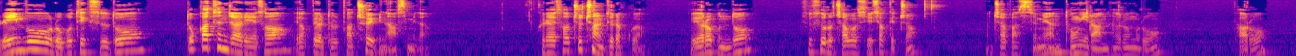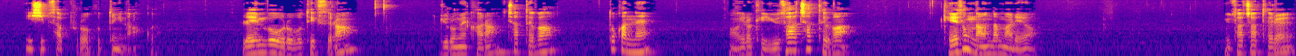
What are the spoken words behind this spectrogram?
레인보우 로보틱스도 똑같은 자리에서 역배열 돌파 초입이 나왔습니다. 그래서 추천을 드렸고요. 여러분도 스스로 잡을 수 있었겠죠? 잡았으면 동일한 흐름으로 바로 24% 급등이 나왔고요. 레인보우 로보틱스랑 유로메카랑 차트가 똑같네? 어, 이렇게 유사 차트가 계속 나온단 말이에요. 유사 차트를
